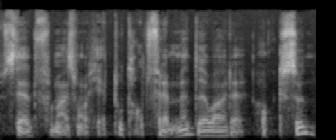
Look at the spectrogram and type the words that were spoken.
sted for meg som var helt totalt fremmed. Det var Hokksund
